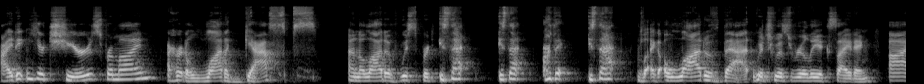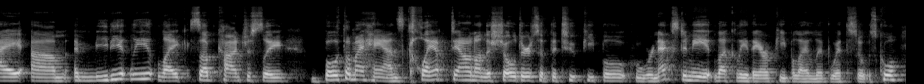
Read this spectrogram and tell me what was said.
I didn't hear cheers from mine. I heard a lot of gasps and a lot of whispered, "Is that? Is that? Are they? Is that?" Like a lot of that, which was really exciting. I um, immediately, like subconsciously, both of my hands clamped down on the shoulders of the two people who were next to me. Luckily, they are people I live with, so it was cool.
